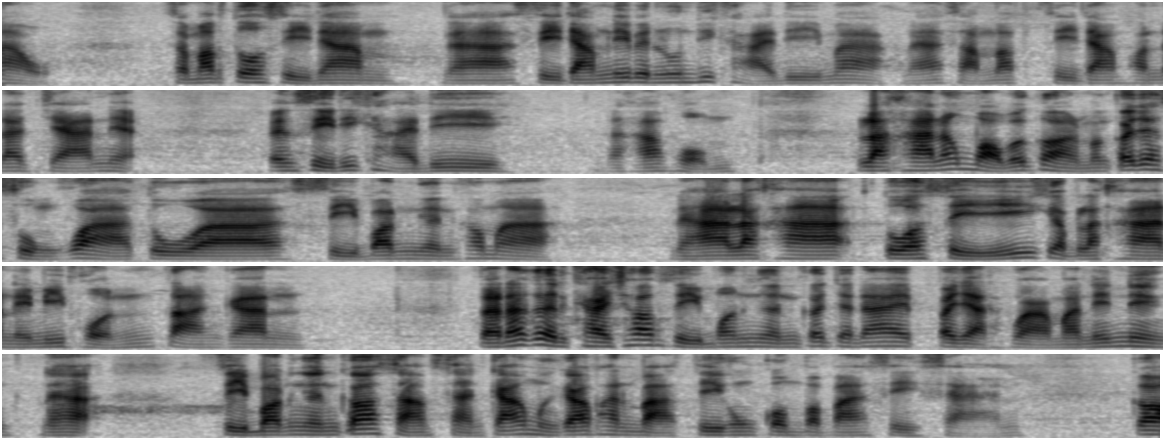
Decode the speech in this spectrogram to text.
6,900สำหรับตัวสีดำนะฮะสีดำนี่เป็นรุ่นที่ขายดีมากนะสำหรับสีดำ Honda Jazz เนี่ยเป็นสีที่ขายดีนะครับผม ราคาต้องบอกไว้ก่อนมันก็จะสูงกว่าตัวสีบอลเงินเข้ามานะฮะราคาตัวสีกับราคาเนี่ยมีผลต่างกัน แต่ถ้าเกิดใครชอบสีบอลเงินก็จะได้ประหยัดกว่ามานิดนึงนะฮะสีบอลเงินก็ 3 9 9 0 0 0 บาท ตีกลมๆประมาณ 4 0 0 0 0 0 ก็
